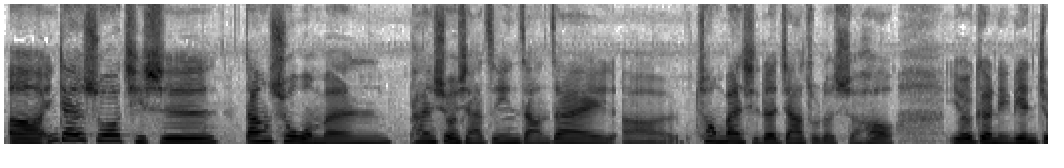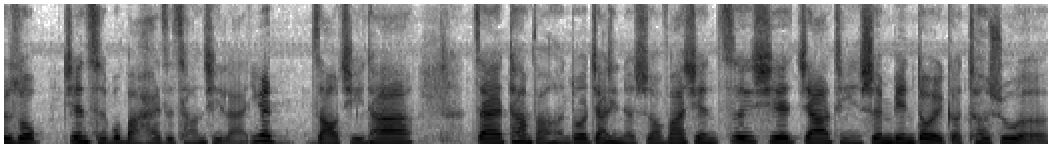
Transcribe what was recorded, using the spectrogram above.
呃，应该说，其实当初我们潘秀霞执行长在呃创办喜乐家族的时候，有一个理念，就是说坚持不把孩子藏起来。因为早期他在探访很多家庭的时候，发现这些家庭身边都有一个特殊儿，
